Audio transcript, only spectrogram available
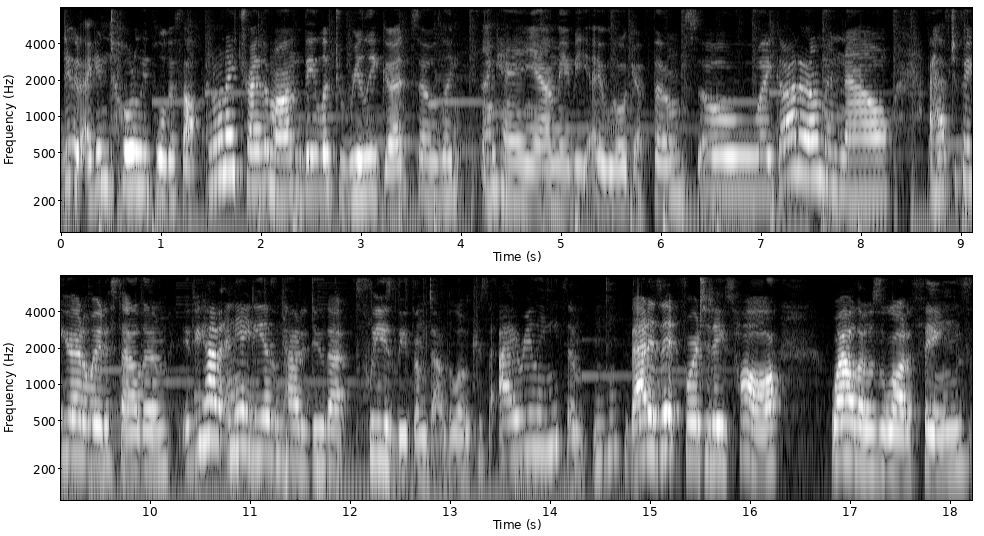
dude, I can totally pull this off. And when I tried them on, they looked really good. So I was like, okay, yeah, maybe I will get them. So I got them and now I have to figure out a way to style them. If you have any ideas on how to do that, please leave them down below because I really need them. Mm -hmm. That is it for today's haul. Wow, that was a lot of things.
